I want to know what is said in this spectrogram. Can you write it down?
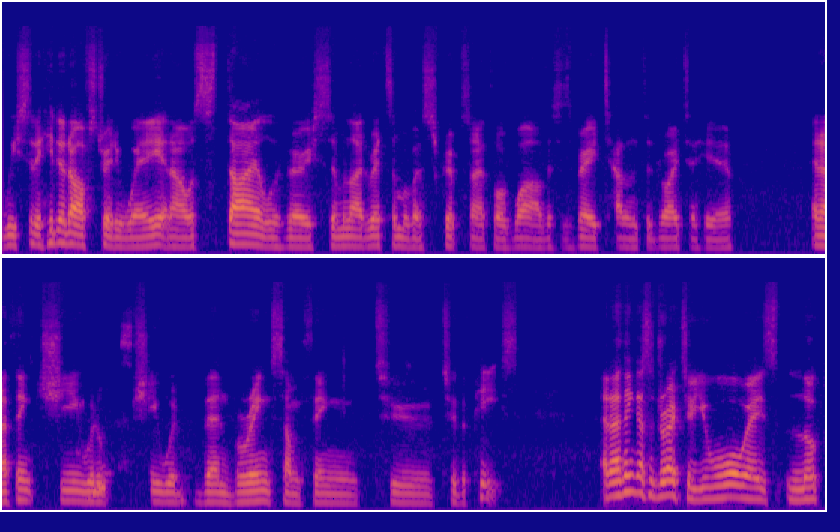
we sort of hit it off straight away, and our style was very similar. I'd read some of her scripts, and I thought, wow, this is a very talented writer here. And I think she would she would then bring something to to the piece. And I think as a director, you always look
